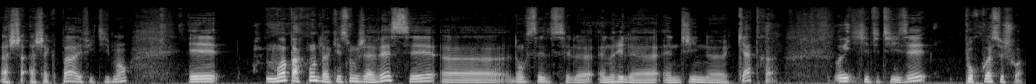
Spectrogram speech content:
à, à chaque pas effectivement. Et moi par contre la question que j'avais c'est euh, donc c'est le Unreal euh, Engine 4 Oui. qui est utilisé. Pourquoi ce choix?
